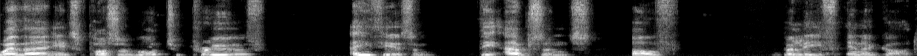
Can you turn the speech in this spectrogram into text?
whether it's possible to prove atheism, the absence of belief in a God.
